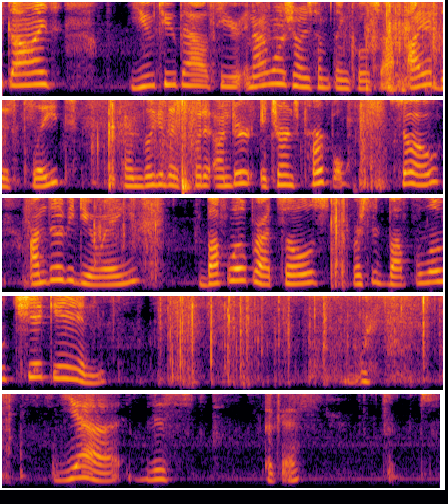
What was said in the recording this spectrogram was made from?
guys, YouTube House here, and I want to show you something cool. So I have this plate, and look at this. Put it under, it turns purple. So I'm gonna be doing buffalo pretzels versus buffalo chicken. yeah, this. Okay. Just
